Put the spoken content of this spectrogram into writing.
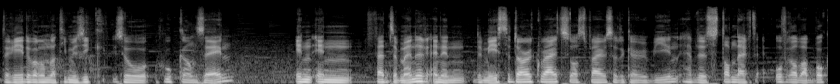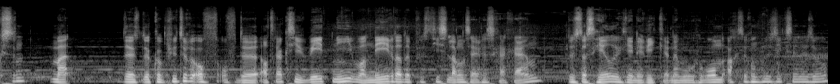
de reden waarom dat die muziek zo goed kan zijn. In, in Phantom Manor en in de meeste dark rides, zoals Pirates of the Caribbean, hebben je standaard overal wat boxen. Maar de, de computer of, of de attractie weet niet wanneer dat het precies langs ergens gaat gaan. Dus dat is heel generiek en dat moet gewoon achtergrondmuziek zijn en zo.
